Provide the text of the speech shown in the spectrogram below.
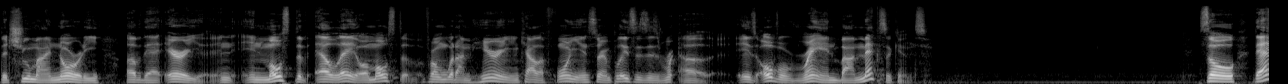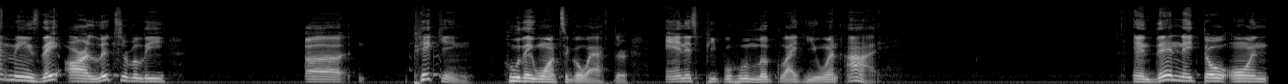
the true minority of that area. And in most of LA or most of from what I'm hearing in California in certain places is uh, is overran by Mexicans. So that means they are literally uh picking who they want to go after. And it's people who look like you and I. And then they throw on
